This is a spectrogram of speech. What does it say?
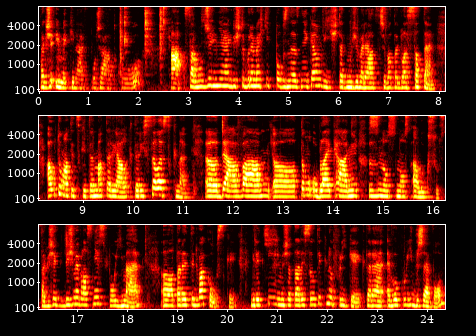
Takže i mikina je v pořádku. A samozřejmě, když to budeme chtít povznést někam výš, tak můžeme dát třeba takhle saten. Automaticky ten materiál, který se leskne, eh, dává eh, tomu oblékání znosnost a luxus. Takže když my vlastně spojíme eh, tady ty dva kousky, kde tím, že tady jsou ty knoflíky, které evokují dřevo,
